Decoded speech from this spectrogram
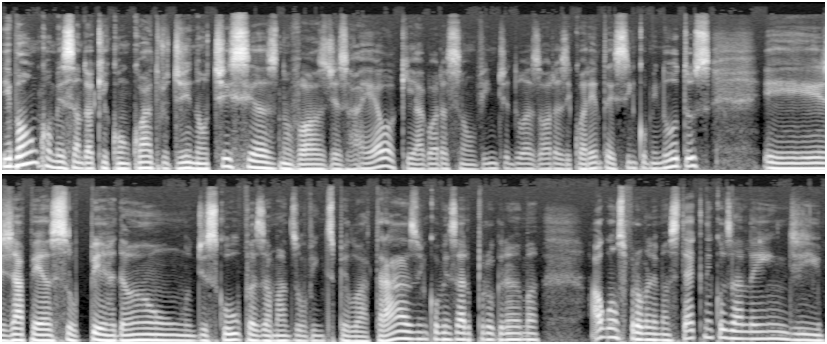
E bom, começando aqui com o quadro de notícias no Voz de Israel, aqui agora são 22 horas e 45 minutos. E já peço perdão, desculpas, amados ouvintes, pelo atraso em começar o programa. Alguns problemas técnicos, além de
